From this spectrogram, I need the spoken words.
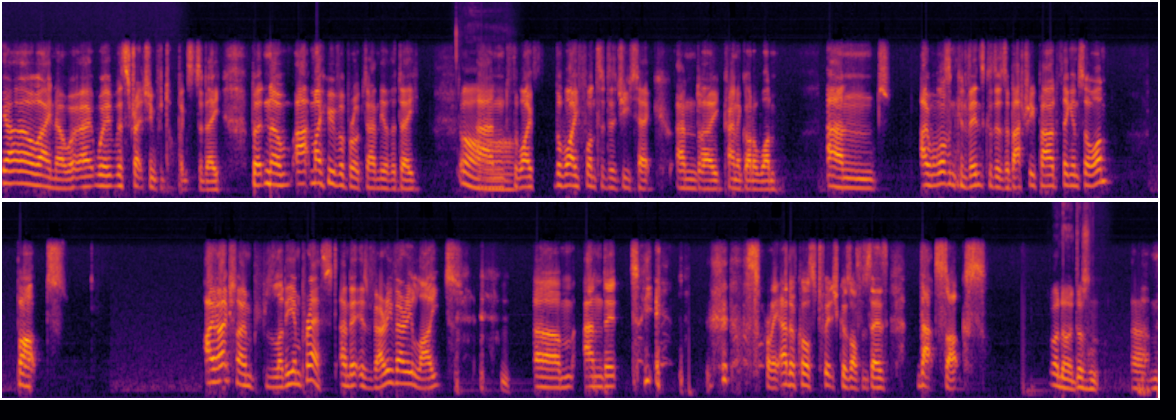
yeah, oh, I know. We're, we're, we're stretching for topics today, but no, uh, my Hoover broke down the other day, Oh, and the wife the wife wanted a G-Tech, and I kind of got a one, and I wasn't convinced because there's a battery powered thing and so on, but I actually I'm bloody impressed, and it is very very light, um, and it. Sorry, and of course Twitch goes off and says that sucks. oh no, it doesn't. Um,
